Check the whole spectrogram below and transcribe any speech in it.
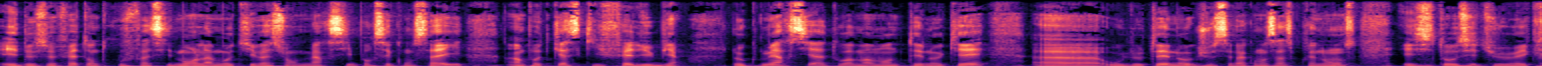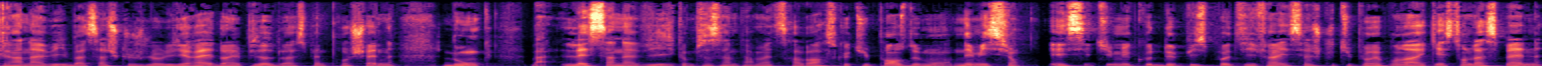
et de ce fait on trouve facilement la motivation. Merci pour ces conseils, un podcast qui fait du bien. Donc merci à toi maman de Tenoke euh, ou de Tenoke je sais pas comment ça se prononce. Et si toi aussi tu veux écrire un avis, bah sache que je le lirai dans l'épisode de la semaine prochaine. Donc, bah laisse un avis, comme ça ça me permet de savoir ce que tu penses de mon émission. Et si tu m'écoutes depuis Spotify, sache que tu peux répondre à la question de la semaine,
